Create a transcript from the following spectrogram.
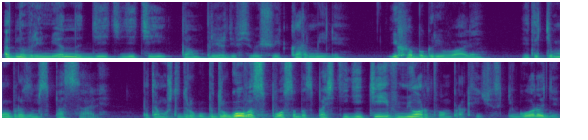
одновременно дети, детей там прежде всего еще и кормили, их обогревали и таким образом спасали. Потому что друг, другого способа спасти детей в мертвом практически городе,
